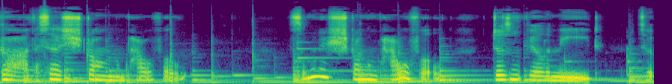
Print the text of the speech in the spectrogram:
God, they're so strong and powerful. Someone who's strong and powerful doesn't feel the need to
